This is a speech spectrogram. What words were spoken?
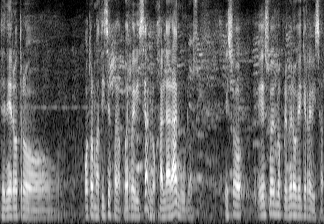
tener otro, otros matices para poder revisarlo, jalar ángulos. Eso, eso es lo primero que hay que revisar.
